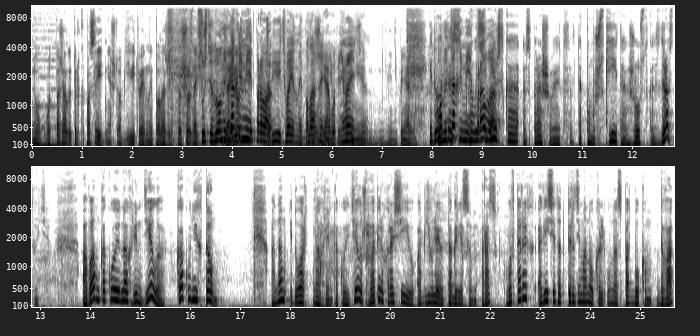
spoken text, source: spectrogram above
Ну, вот, пожалуй, только последнее, что объявить военное положение. То что значит? Слушайте, но он дает... и так имеет право да... объявить военное положение, ну, я понимаете? Не, я не понимаю. Эдуард он и так имеет Новосибирска право... спрашивает, так по-мужски, так жестко. Здравствуйте. А вам какое нахрен дело? Как у них там? А нам, Эдуард, нахрен такое дело, что, во-первых, Россию объявляют агрессором, раз. Во-вторых, весь этот пердемонокль у нас под боком, два.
